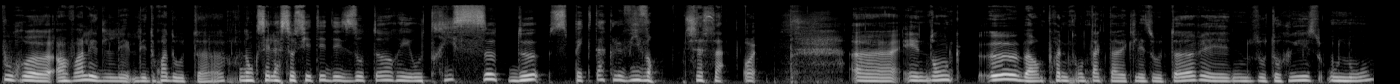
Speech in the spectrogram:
pour euh, avoir les, les, les droits d'auteur. Donc c'est la Société des auteurs et autrices de spectacles vivants. C'est ça, ouais. Euh, et donc, eux ben, prennent contact avec les auteurs et nous autorisent ou non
